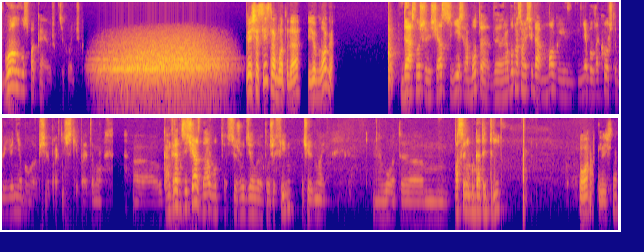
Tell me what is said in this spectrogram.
голову успокаиваешь потихонечку. У тебя сейчас есть работа, да? Ее много? Да, слушай, сейчас есть работа. Да, работы на самом деле всегда много, и не было такого, чтобы ее не было вообще практически. Поэтому э, конкретно сейчас, да, вот сижу, делаю тоже фильм очередной. Вот. Э, Последний богатырь 3. О, отлично.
